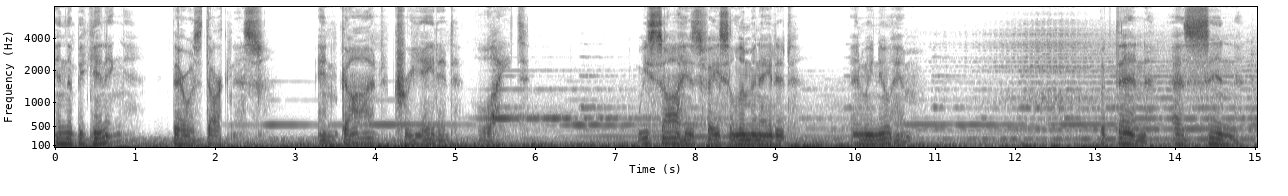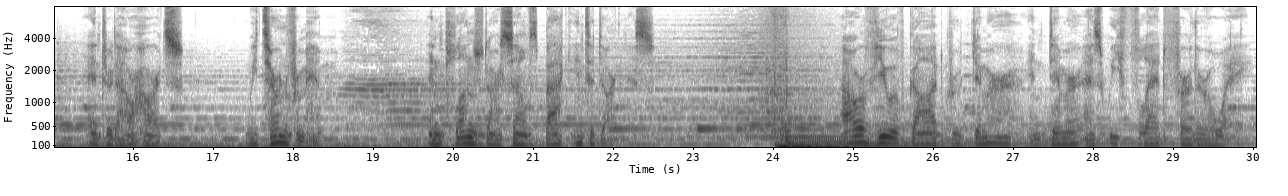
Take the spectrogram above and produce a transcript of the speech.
In the beginning, there was darkness, and God created light. We saw his face illuminated, and we knew him. But then, as sin entered our hearts, we turned from him and plunged ourselves back into darkness. Our view of God grew dimmer and dimmer as we fled further away.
